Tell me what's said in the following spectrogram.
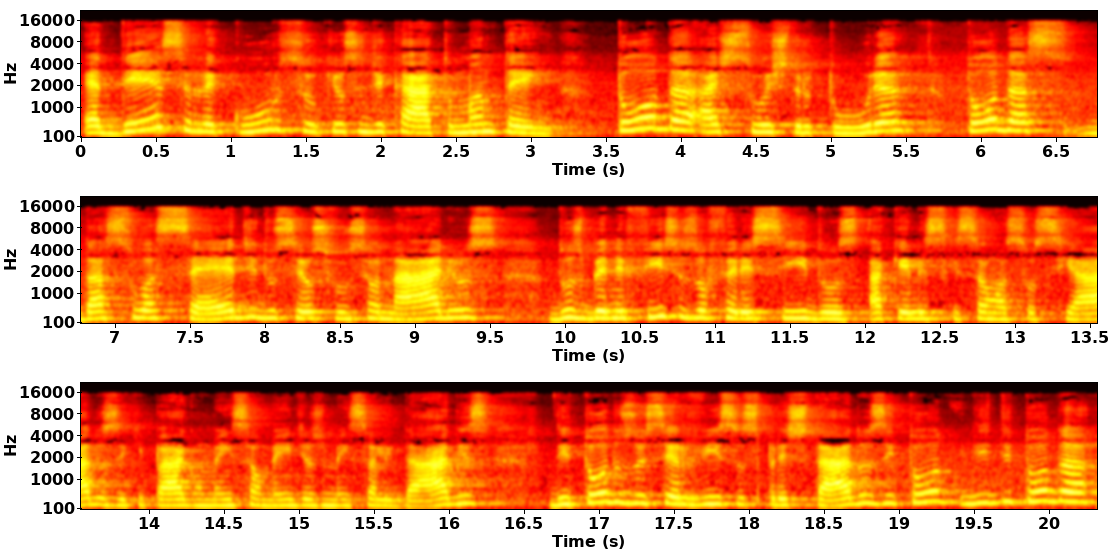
É desse recurso que o sindicato mantém toda a sua estrutura, toda da sua sede, dos seus funcionários, dos benefícios oferecidos àqueles que são associados e que pagam mensalmente as mensalidades, de todos os serviços prestados e, to e de toda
